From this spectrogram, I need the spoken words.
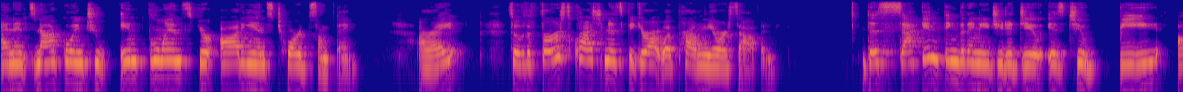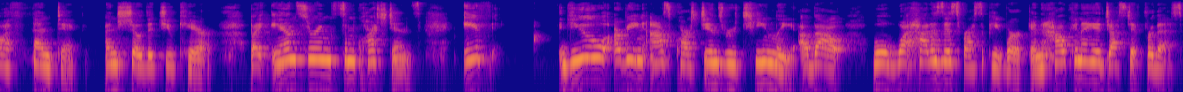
and it's not going to influence your audience towards something. All right? So the first question is figure out what problem you are solving. The second thing that I need you to do is to be authentic and show that you care by answering some questions. If you are being asked questions routinely about well what how does this recipe work and how can i adjust it for this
